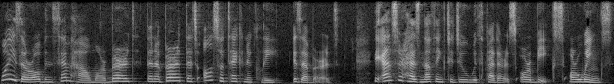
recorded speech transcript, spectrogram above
Why is a robin somehow more bird than a bird that also technically is a bird? The answer has nothing to do with feathers or beaks or wings.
